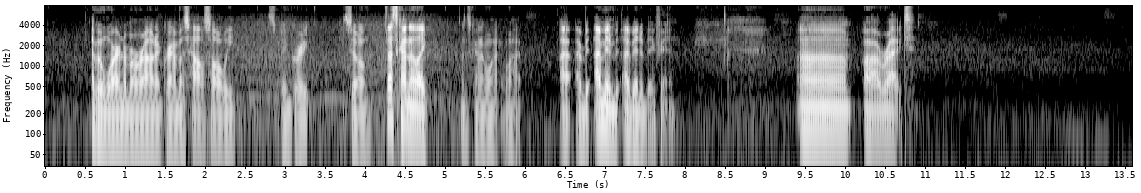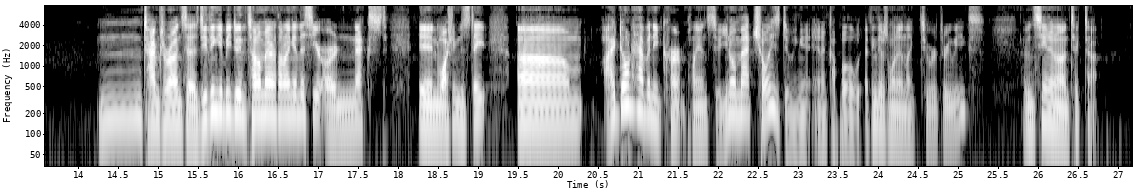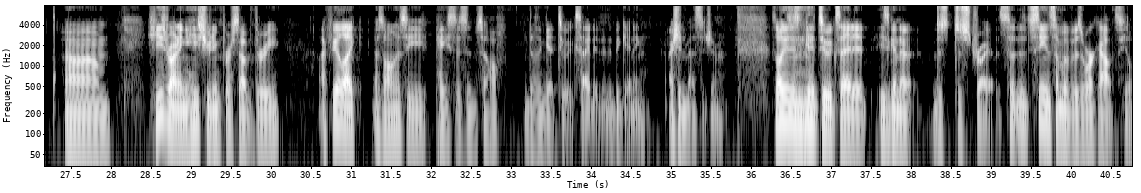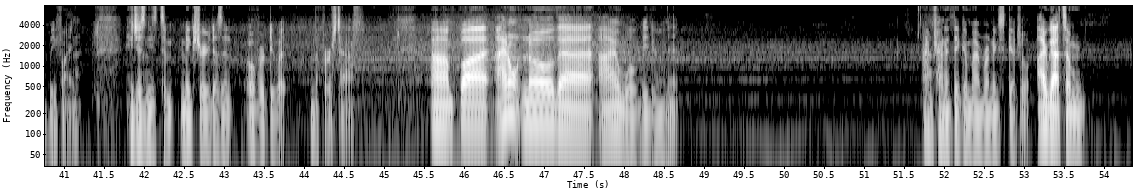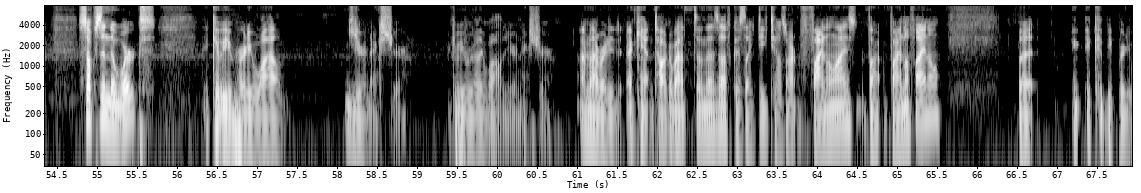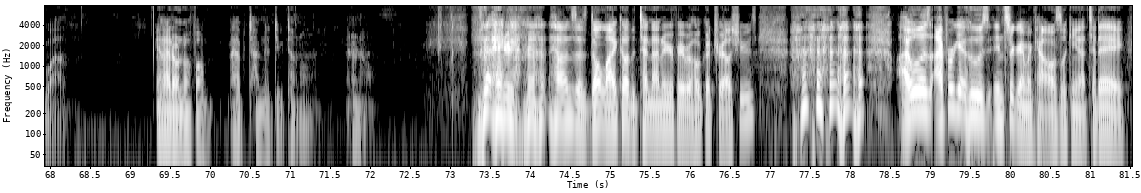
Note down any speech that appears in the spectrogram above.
I've been wearing them around at grandma's house all week. It's been great. So that's kind of like that's kind of what, what I, I've been I've been a big fan. Um. All right. Mm, time to run says, "Do you think you'll be doing the tunnel marathon again this year or next in Washington State?" Um, I don't have any current plans to. You know, Matt Choi's doing it in a couple. Of, I think there's one in like two or three weeks. I've been seeing it on TikTok. Um, he's running, he's shooting for sub three. I feel like as long as he paces himself, doesn't get too excited in the beginning. I should message him. As long as he doesn't get too excited, he's gonna just destroy it. So seeing some of his workouts, he'll be fine. He just needs to make sure he doesn't overdo it in the first half. Um, but I don't know that I will be doing it. I'm trying to think of my running schedule. I've got some stuff's in the works. It could be a pretty wild year next year. It could be a really wild year next year. I'm not ready to. I can't talk about some of that stuff because like details aren't finalized, final, final. But it, it could be pretty wild. And I don't know if I'll have time to do tunnel. I don't know. Allen says, "Don't like how the 10 are your favorite Hoka trail shoes." I was I forget whose Instagram account I was looking at today,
